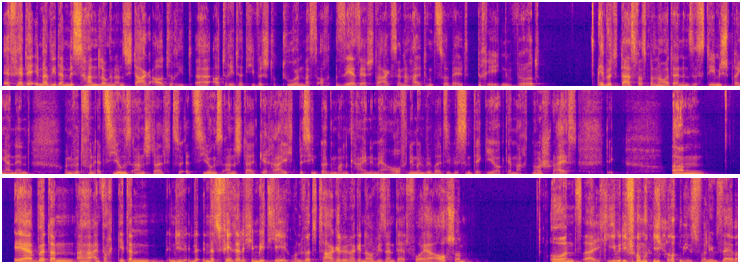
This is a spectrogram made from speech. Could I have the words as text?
erfährt er immer wieder Misshandlungen und stark autorit äh, autoritative Strukturen, was auch sehr, sehr stark seine Haltung zur Welt prägen wird. Er wird das, was man heute einen Systemsprenger nennt, und wird von Erziehungsanstalt zu Erziehungsanstalt gereicht, bis ihn irgendwann keine mehr aufnehmen will, weil sie wissen, der Georg, der macht nur Scheiß. Ähm, er wird dann äh, einfach, geht dann in, die, in das väterliche Metier und wird Tagelöhner, genau wie sein Dad vorher auch schon. Und äh, ich liebe die Formulierung, die ist von ihm selber.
